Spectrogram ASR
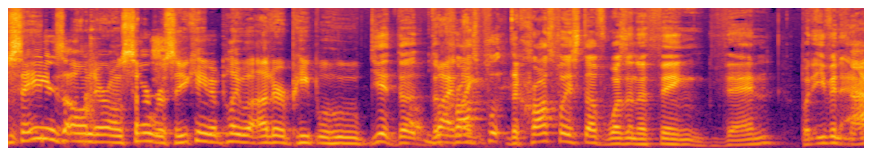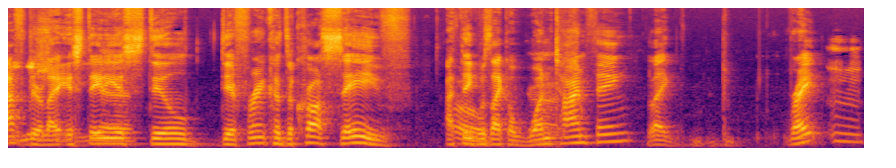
Stadia's on their own server, so you can't even play with other people who. Yeah, the the Like- cross the crossplay stuff wasn't a thing then, but even Not after, like, initially, Stadia is yeah. still different because the cross save I think Oh, was like a one time thing, like, right? Mhm.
